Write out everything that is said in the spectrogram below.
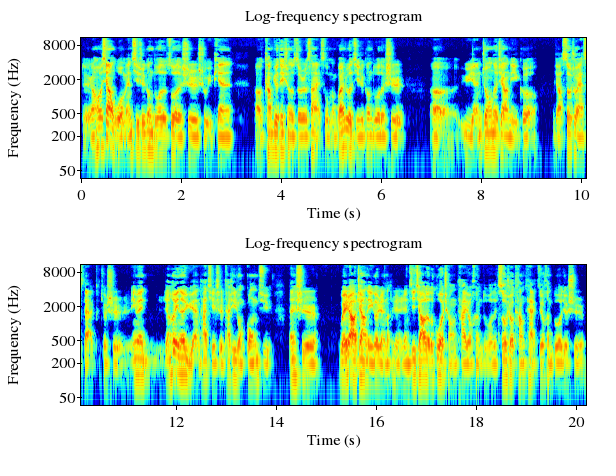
对，然后像我们其实更多的做的是属于偏呃 computational social science，我们关注的其实更多的是呃语言中的这样的一个叫 social aspect，就是因为人和人的语言它其实它是一种工具，但是围绕这样的一个人人人际交流的过程，它有很多的 social context，有很多就是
